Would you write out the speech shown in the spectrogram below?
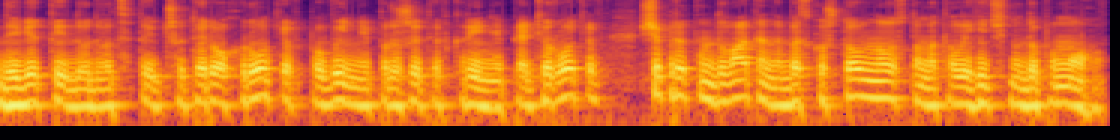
9 до 24 років повинні прожити в країні 5 років, щоб претендувати на безкоштовну стоматологічну допомогу.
